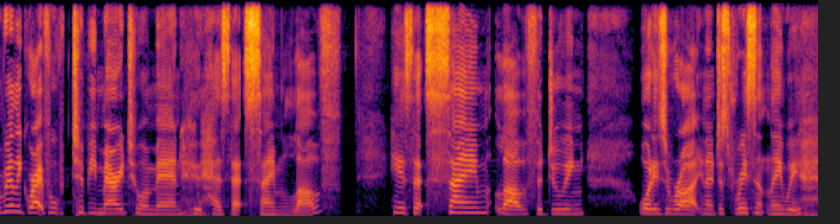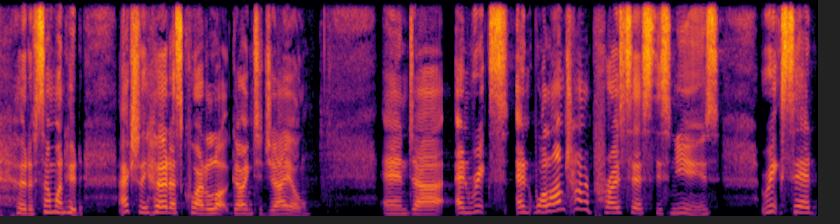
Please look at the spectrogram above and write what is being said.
really grateful to be married to a man who has that same love. He has that same love for doing what is right. You know, just recently we heard of someone who'd actually hurt us quite a lot going to jail. And, uh, and Rick's, and while I'm trying to process this news, Rick said,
